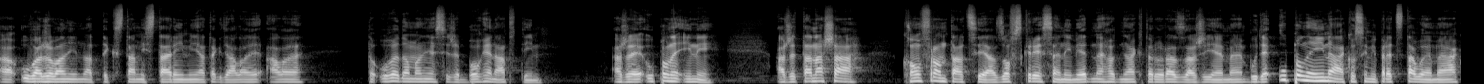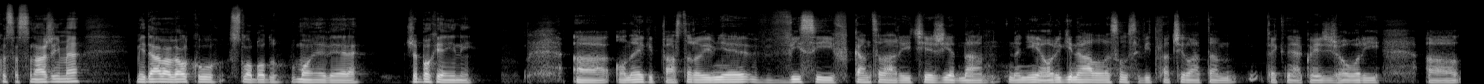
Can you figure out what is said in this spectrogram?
a uvažovaním nad textami starými a tak ďalej, ale to uvedomenie si, že Boh je nad tým a že je úplne iný a že tá naša konfrontácia so vzkrieseným jedného dňa, ktorú raz zažijeme, bude úplne iná, ako si my predstavujeme, ako sa snažíme, mi dáva veľkú slobodu v mojej viere, že Boh je iný. A ono keď pastorovi mne vysí v kancelárii tiež jedna, no nie je originál, ale som si vytlačila tam pekne, ako Ježiš hovorí uh,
